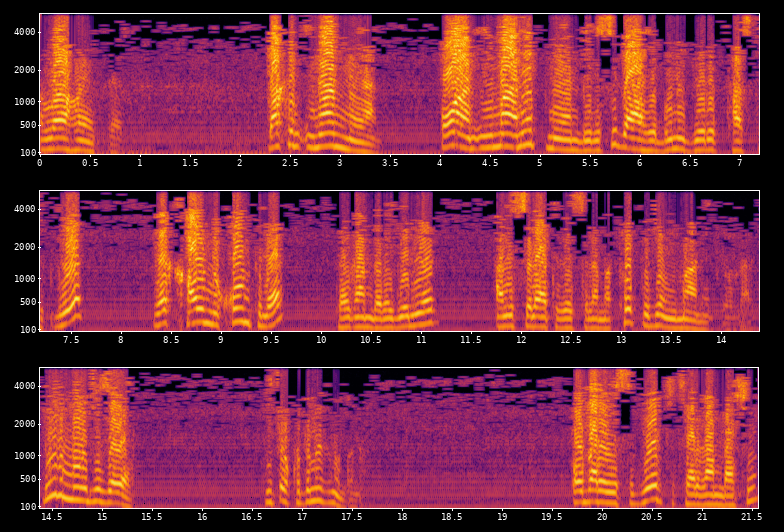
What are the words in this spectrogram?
Allahu Ekber. Bakın inanmayan, o an iman etmeyen birisi dahi bunu görüp tasdikliyor ve kavmi komple peygambere geliyor aleyhissalatü vesselama topluca iman ediyorlar. Bir mucizeye hiç okudunuz mu bunu? Oba reisi diyor ki kervanbaşı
